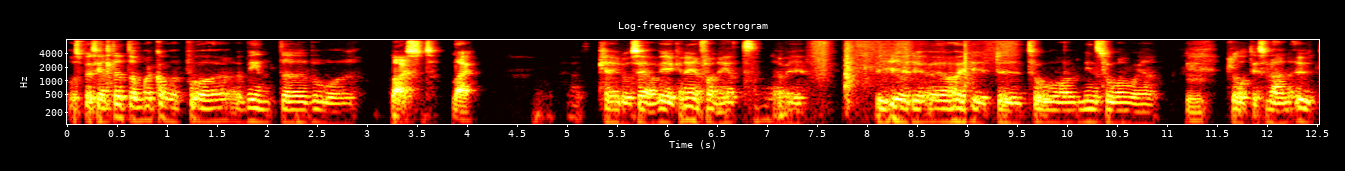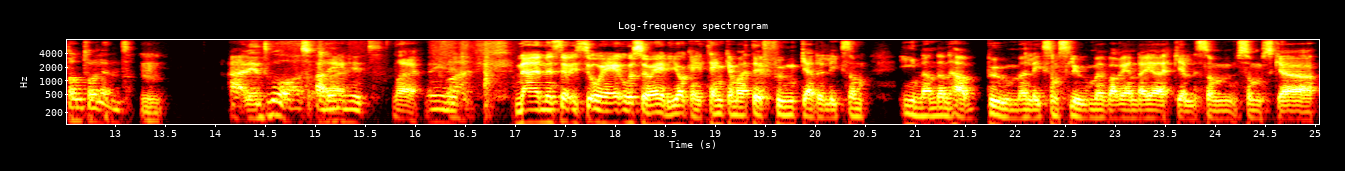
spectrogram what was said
Och speciellt inte om man kommer på vinter, vår, Nej. höst. Nej. Kan jag då säga av egen erfarenhet. När vi, vi hyrde, jag har hyrt eh, två, minst två omgångar Mm. plåtisvan utan toalett. Mm. Nej, det är inte bra alltså. Ja, det är ingen hit. Nej. Nej. Nej, men så, så, är, och så är det. Jag kan ju tänka mig att det funkade liksom innan den här boomen liksom slog med varenda jäkel som, som ska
